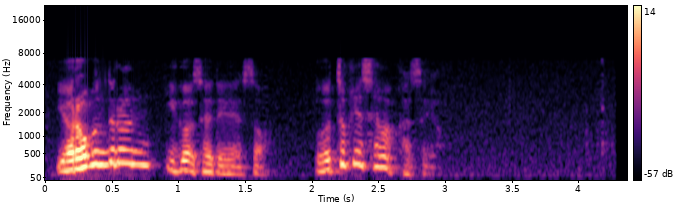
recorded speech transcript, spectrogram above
여러분들은 이것에 대해서 어떻게 생각하세요?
